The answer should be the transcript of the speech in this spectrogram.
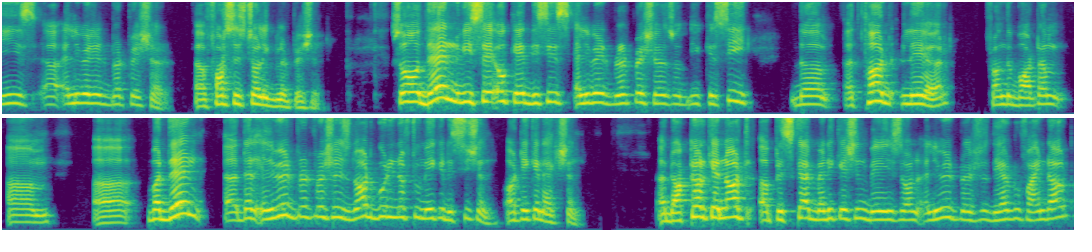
is uh, elevated blood pressure for systolic blood pressure. So then we say, okay, this is elevated blood pressure. So you can see the third layer from the bottom. Um, uh, but then uh, that elevated blood pressure is not good enough to make a decision or take an action. A doctor cannot uh, prescribe medication based on elevated pressure. They have to find out,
